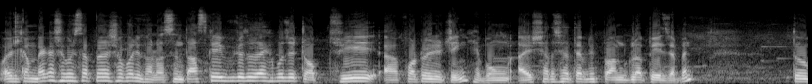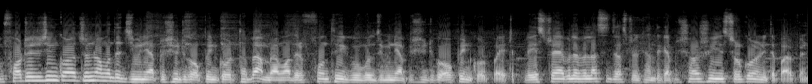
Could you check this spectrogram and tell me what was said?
ওয়েলকাম ব্যাক আশা করছি আপনারা সকলেই ভালো আছেন। তো আজকে এই ভিডিওতে দেখাবো যে টপ থ্রি ফটো এডিটিং এবং এর সাথে সাথে আপনি প্রম্পটগুলো পেয়ে যাবেন। তো ফটো এডিটিং করার জন্য আমাদের জিমিনি অ্যাপ্লিকেশনটিকে ওপেন করতে হবে। আমরা আমাদের ফোন থেকে গুগল জিমিনি অ্যাপ্লিকেশনটিকে ওপেন করব। এটা প্লে স্টোরে অ্যাভেলেবেল আছে জাস্ট ওইখান থেকে আপনি সরাসরি ইনস্টল করে নিতে পারবেন।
